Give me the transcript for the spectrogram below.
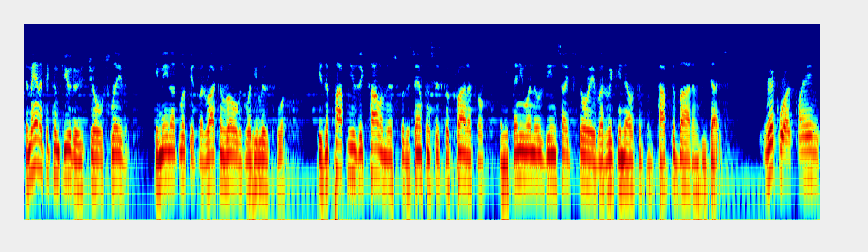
The man at the computer is Joel Selvin. He may not look it, but rock and roll is what he lives for. He's a pop music columnist for the San Francisco Chronicle, and if anyone knows the inside story about Ricky Nelson from top to bottom, he does. Rick was playing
